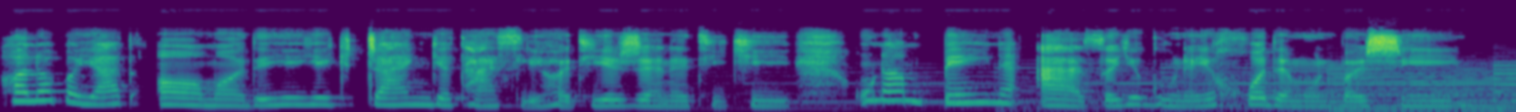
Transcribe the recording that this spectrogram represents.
حالا باید آماده یک جنگ تسلیحاتی ژنتیکی اونم بین اعضای گونه خودمون باشیم؟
